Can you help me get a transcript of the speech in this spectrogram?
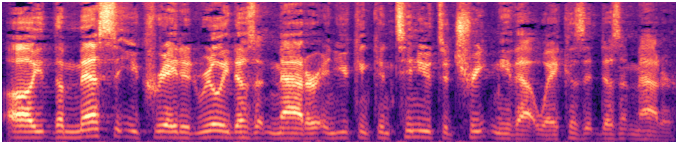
uh, the mess that you created really doesn't matter, and you can continue to treat me that way because it doesn't matter.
